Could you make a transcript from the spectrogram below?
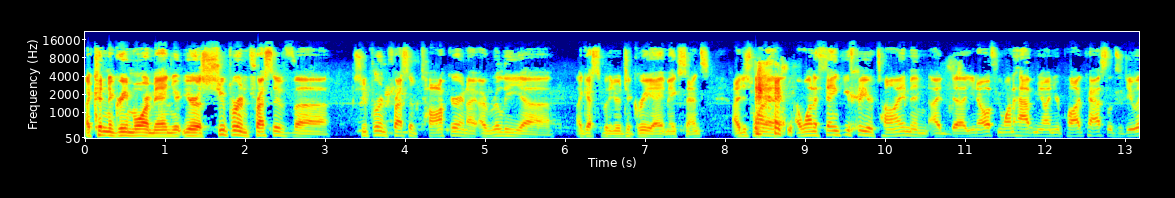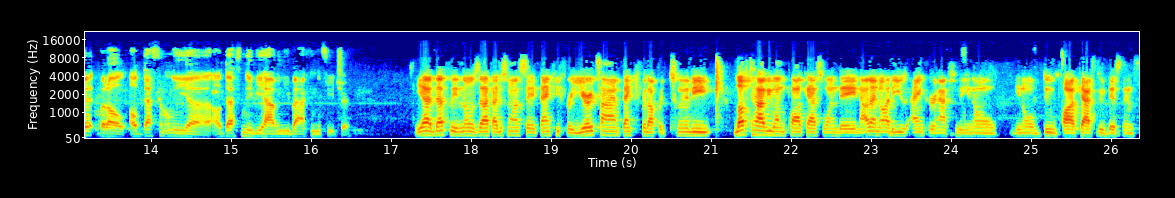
I couldn't agree more, man. You're you're a super impressive, uh, super impressive talker, and I, I really, uh, I guess with your degree, eh, it makes sense. I just want to I want to thank you for your time, and I'd uh, you know if you want to have me on your podcast, let's do it. But I'll I'll definitely uh, I'll definitely be having you back in the future. Yeah, definitely. No, Zach, I just want to say thank you for your time. Thank you for the opportunity. Love to have you on the podcast one day. Now that I know how to use Anchor and actually, you know, you know, do podcast through distance,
